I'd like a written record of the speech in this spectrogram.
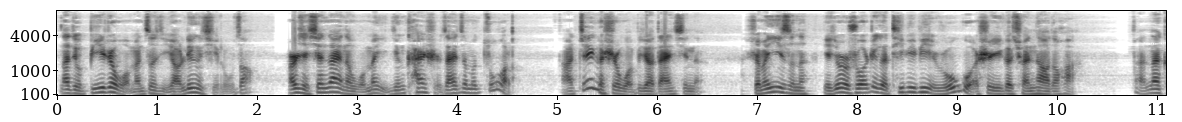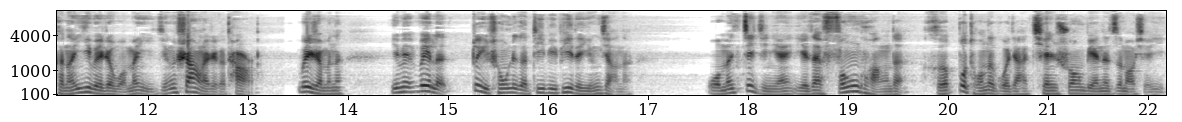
那就逼着我们自己要另起炉灶。而且现在呢，我们已经开始在这么做了，啊，这个是我比较担心的。什么意思呢？也就是说，这个 TPP 如果是一个全套的话，啊，那可能意味着我们已经上了这个套了。为什么呢？因为为了对冲这个 TPP 的影响呢，我们这几年也在疯狂的和不同的国家签双边的自贸协议。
